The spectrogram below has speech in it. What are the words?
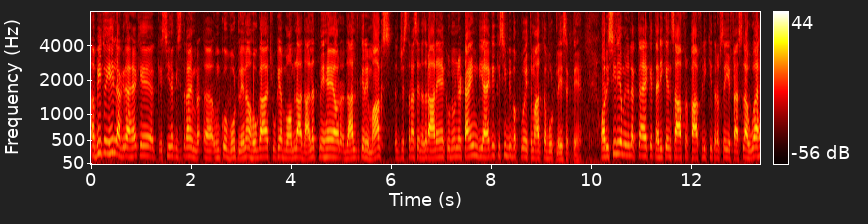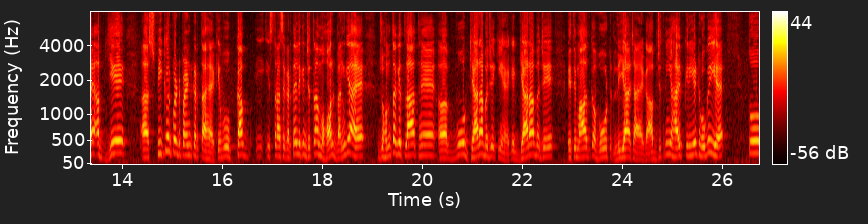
अभी तो यही लग रहा है कि किसी न किसी तरह उनको वोट लेना होगा क्योंकि अब मामला अदालत में है और अदालत के रिमार्क्स जिस तरह से नज़र आ रहे हैं कि उन्होंने टाइम दिया है कि किसी भी वक्त वो अतमाद का वोट ले सकते हैं। और इसीलिए मुझे लगता है कि तहरीक इंसाफ और काफली की तरफ़ से ये फैसला हुआ है। अब ये स्पीकर पर डिपेंड करता है कि वो कब इस तरह से करते हैं, लेकिन जितना माहौल बन गया है, जो हम तक इतलात हैं वो ग्यारह बजे की हैं कि ग्यारह बजे अतमाद का वोट लिया जाएगा। अब जितनी हाइप क्रिएट हो गई है तो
